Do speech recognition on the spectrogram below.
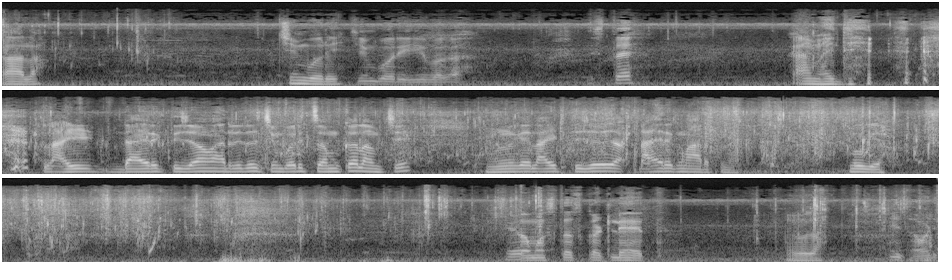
का आला? चिंबोरी. चिंबोरी ही बघा. दिसतंय? काय माहिती. लाइट डायरेक्ट तिच्यावर मारली तर चिंबोरी चमकल आमची. म्हणून काही लाइट तिच्या डायरेक्ट मारत नाही. बघूया. हे मस्तच कटले आहेत. हे बघा. ही चिंबोरी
